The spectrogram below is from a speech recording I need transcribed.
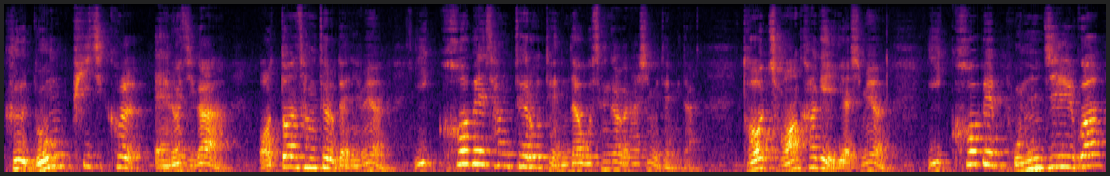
그 non-physical 에너지가 어떤 상태로 되냐면 이 컵의 상태로 된다고 생각을 하시면 됩니다. 더 정확하게 얘기하시면 이 컵의 본질과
